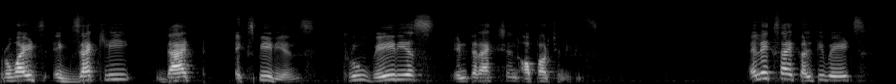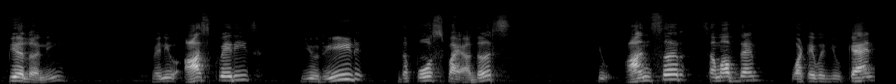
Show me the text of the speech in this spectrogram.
provides exactly that experience through various interaction opportunities. LXI cultivates peer learning. When you ask queries, you read the posts by others, you answer some of them, whatever you can.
